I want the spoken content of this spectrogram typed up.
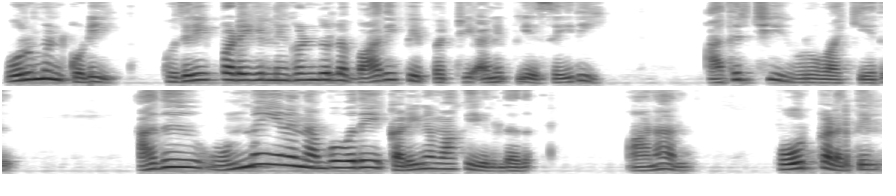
ஒருமன் கொடி குதிரைப்படையில் நிகழ்ந்துள்ள பாதிப்பை பற்றி அனுப்பிய செய்தி அதிர்ச்சியை உருவாக்கியது. அது உண்மை என நம்புவதே கடினமாக இருந்தது. ஆனால் போர்க்களத்தில்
